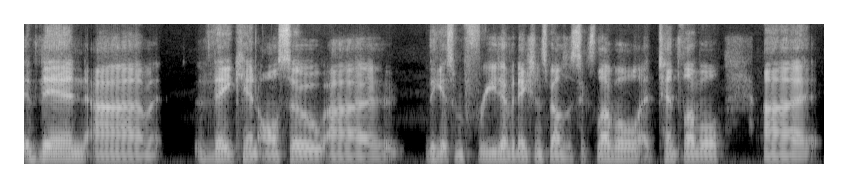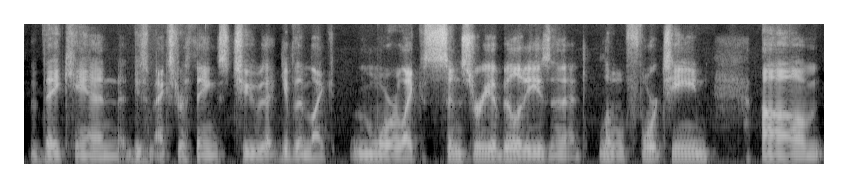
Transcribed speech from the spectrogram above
then um, they can also uh, they get some free divination spells at sixth level. At tenth level, uh, they can do some extra things too that give them like more like sensory abilities. And at level fourteen, um,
